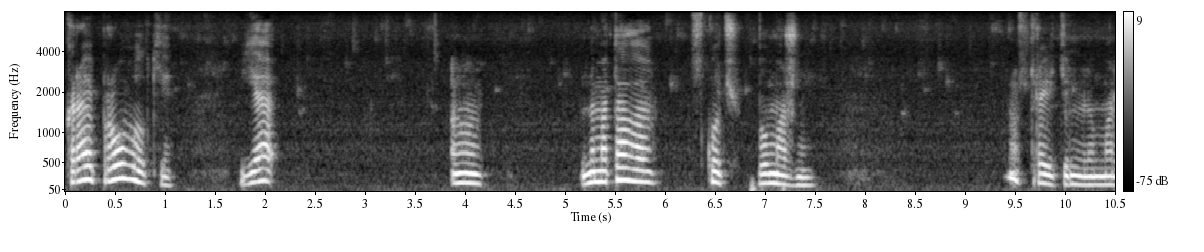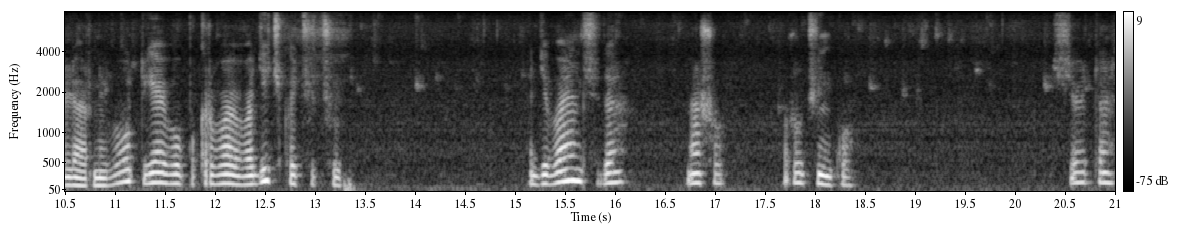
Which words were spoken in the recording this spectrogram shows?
Край проволоки я э, намотала скотч бумажный. Ну, строительный малярный. Вот я его покрываю водичкой чуть-чуть. Одеваем сюда нашу рученьку. Все это...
